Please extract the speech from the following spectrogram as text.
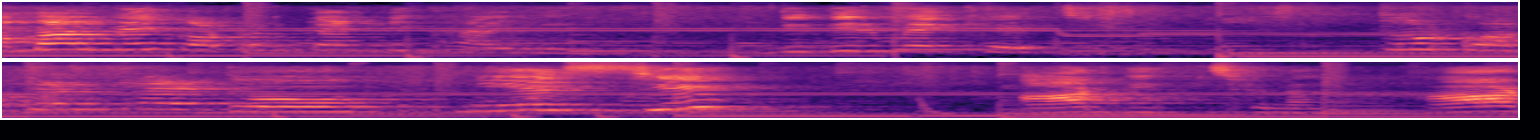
আমার মেয়ে কটন ক্যান্ডি খায়নি দিদির মেয়ে খেয়েছি। তোর কটন ক্যান্ডি তো নিয়ে এসছি আর দিচ্ছে না আর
